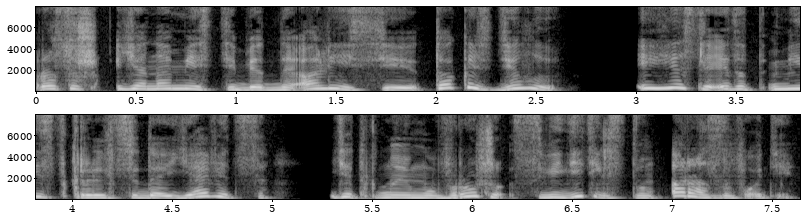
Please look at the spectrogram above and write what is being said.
раз уж я на месте бедной Алисии, так и сделаю. И если этот мисткрыль сюда явится, я ткну ему в рожу свидетельством о разводе».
